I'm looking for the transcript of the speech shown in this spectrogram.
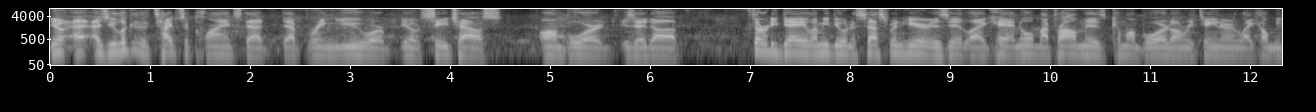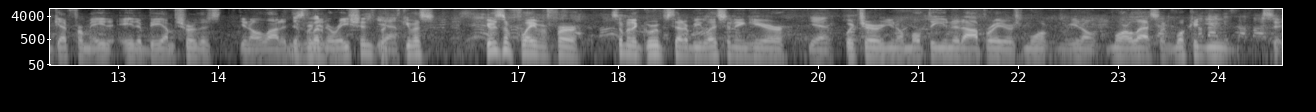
You know, as you look at the types of clients that that bring you or you know Sage House on board, is it uh, a 30 day? Let me do an assessment here. Is it like, hey, I know what my problem is. Come on board on retainer and like help me get from A to A to B. I'm sure there's you know a lot of different little- iterations, but yeah. give us give us a flavor for some of the groups that will be listening here. Yeah. Which are you know multi-unit operators, more you know more or less. Like, what could you? say-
